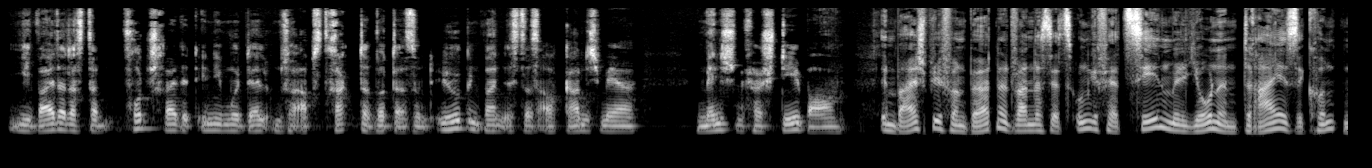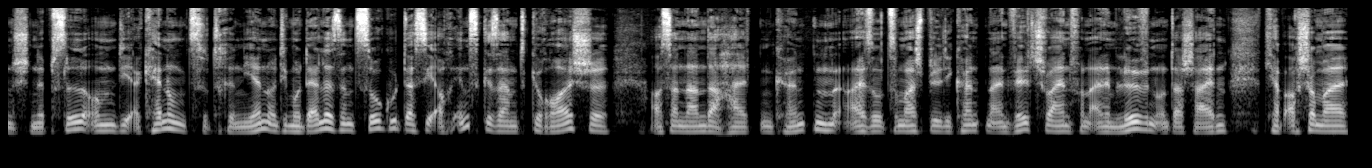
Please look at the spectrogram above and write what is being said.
je weiter das dann fortschreitet in die Modell, umso abstrakter wird das. Und irgendwann ist das auch gar nicht mehr Menschen verstehbar. Im Beispiel von BirdNet waren das jetzt ungefähr 10 Millionen 3 Sekunden Schnipsel, um die Erkennung zu trainieren. Und die Modelle sind so gut, dass sie auch insgesamt Geräusche auseinanderhalten könnten. Also zum Beispiel, die könnten ein Wildschwein von einem Löwen unterscheiden. Ich habe auch schon mal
